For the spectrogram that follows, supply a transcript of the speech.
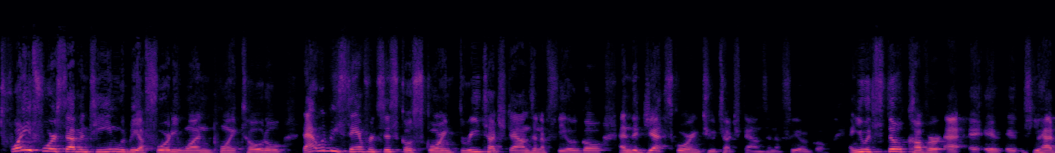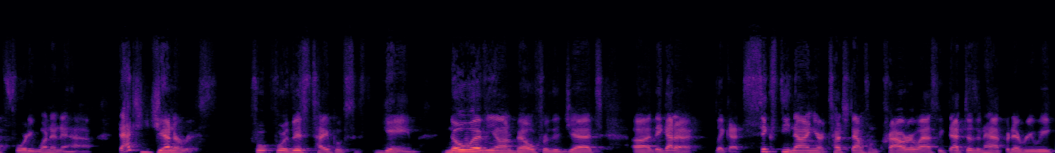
24 17 would be a 41 point total. That would be San Francisco scoring three touchdowns and a field goal, and the Jets scoring two touchdowns and a field goal. And you would still cover at, if you had 41 and a half. That's generous for, for this type of game. No Le'Veon Bell for the Jets. Uh, they got a like a 69 yard touchdown from Crowder last week. That doesn't happen every week.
